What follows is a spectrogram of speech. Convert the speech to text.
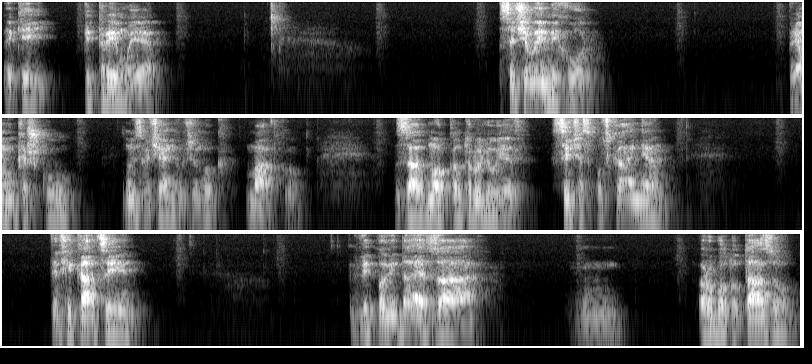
який підтримує сечовий міхур, пряму кишку, ну і, звичайно, в жінок матку. Заодно контролює сичоспускання, дефікації, відповідає за роботу тазу,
